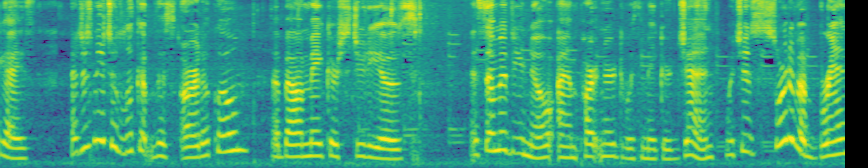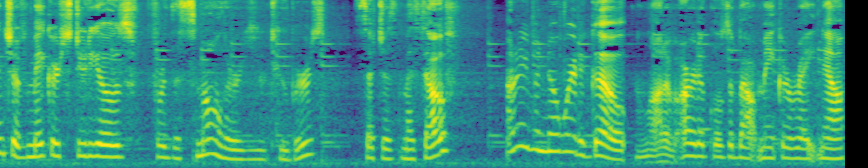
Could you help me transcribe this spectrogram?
guys. I just need to look up this article about Maker Studios. As some of you know, I am partnered with Maker Gen, which is sort of a branch of Maker Studios for the smaller YouTubers, such as myself. I don't even know where to go. A lot of articles about Maker right now.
